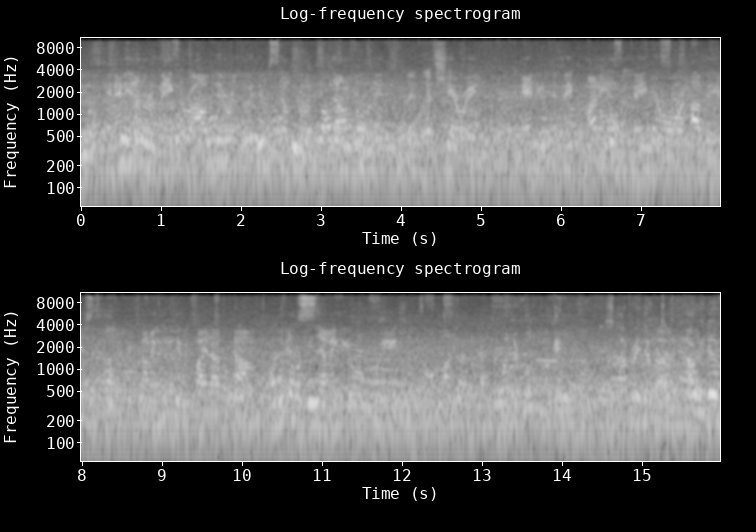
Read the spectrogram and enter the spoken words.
in any other maker out there and do it yourself. Download it, let's share it, and you can make money as a maker or a hobbyist. Coming to Cubify.com and selling your creations online. Wonderful. Okay, stop right there. How are we doing?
